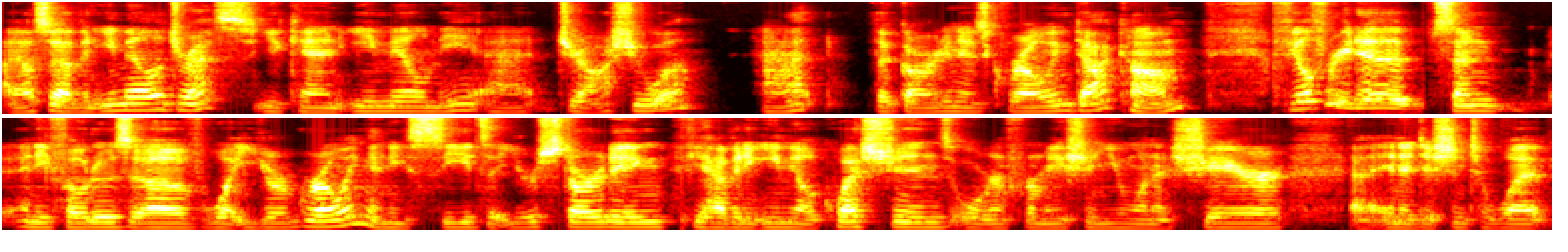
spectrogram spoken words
I also have an email address. You can email me at joshua at thegardenisgrowing.com. Feel free to send any photos of what you're growing, any seeds that you're starting. If you have any email questions or information you want to share, uh, in addition to what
